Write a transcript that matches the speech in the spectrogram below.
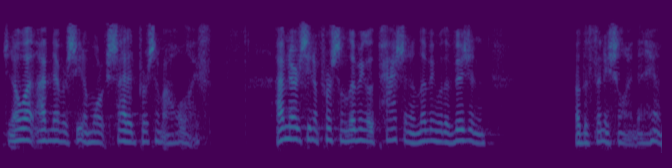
But you know what? I've never seen a more excited person in my whole life. I've never seen a person living with passion and living with a vision of the finish line than him.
